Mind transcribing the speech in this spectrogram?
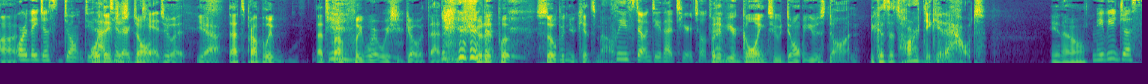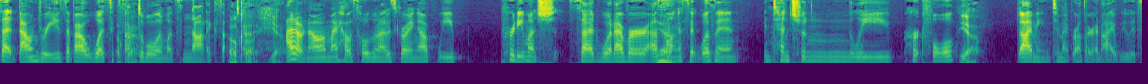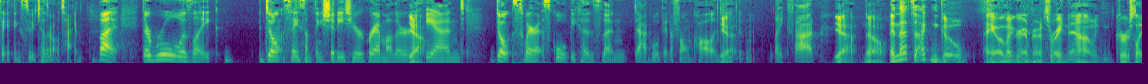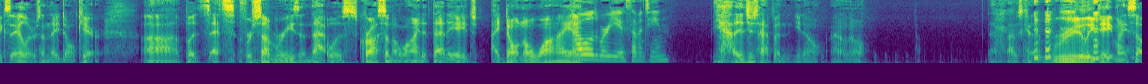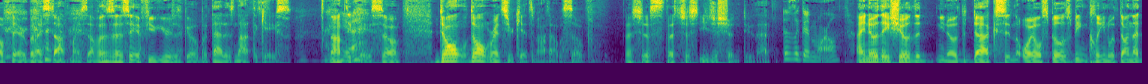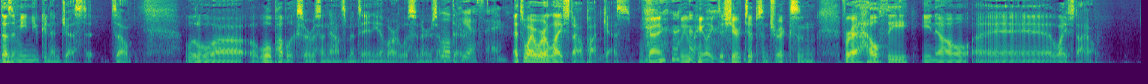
Uh, or they just don't do that. or they just don't kids. do it. Yeah, that's probably that's probably where we should go with that. You shouldn't put soap in your kid's mouth. Please don't do that to your children. But if you're going to, don't use Dawn because it's hard to get out. You know? maybe just set boundaries about what's acceptable and what's not acceptable. Okay, yeah. I don't know. In my household when I was growing up, we pretty much said whatever as Yeah. long as it wasn't intentionally hurtful. Yeah. I mean, to my brother and I, we would say things to each other all the time. But the rule was like, don't say something shitty to your grandmother Yeah. and don't swear at school because then dad will get a phone call and Yeah. he didn't like that. Yeah, no. And that's I can go hang out with my grandparents right now and we can curse like sailors and they don't care. Uh, but that's for some reason that was crossing a line at that age. I don't know why. How I, old were you? 17? yeah, it just happened, you know, I don't know. I was kind of really date myself there, but I stopped myself. I was going to say a few years ago, but that is not the case. Not Yeah. the case. So don't don't rinse your kid's mouth out with soap. That's just that's just you just shouldn't do that. This is a good moral. I know they show the you know the ducks and the oil spills being cleaned with Dawn. That doesn't mean you can ingest it. So, little uh, a little public service announcement to any of our listeners A out little there. PSA. That's why we're a lifestyle podcast. Okay, we, we like to share tips and tricks and for a healthy you know uh, lifestyle.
